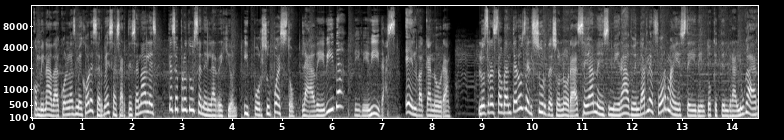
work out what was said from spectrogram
combinada con las mejores cervezas artesanales que se producen en la región y por supuesto la bebida de bebidas, el Bacanora. Los restauranteros del sur de Sonora se han esmerado en darle forma a este evento que tendrá lugar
